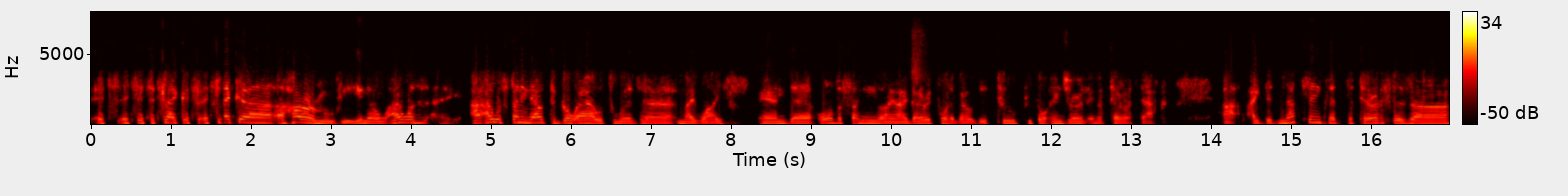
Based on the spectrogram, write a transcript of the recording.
it's it's it's it's like it's it's like a, a horror movie. You know, I was I, I was planning out to go out with uh, my wife, and uh, all of a sudden I, I got a report about the two people injured in a terror attack. Uh, I did not think that the terrorists is uh,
